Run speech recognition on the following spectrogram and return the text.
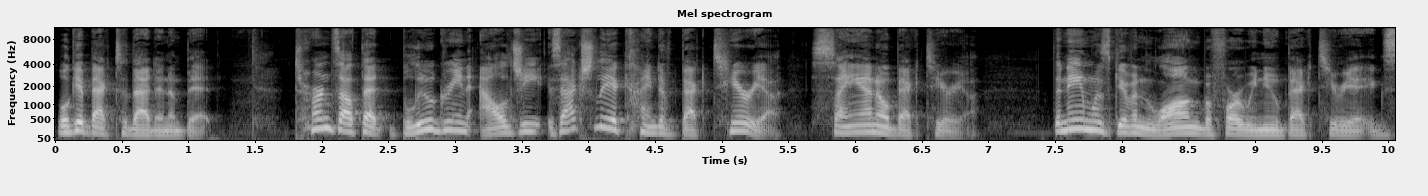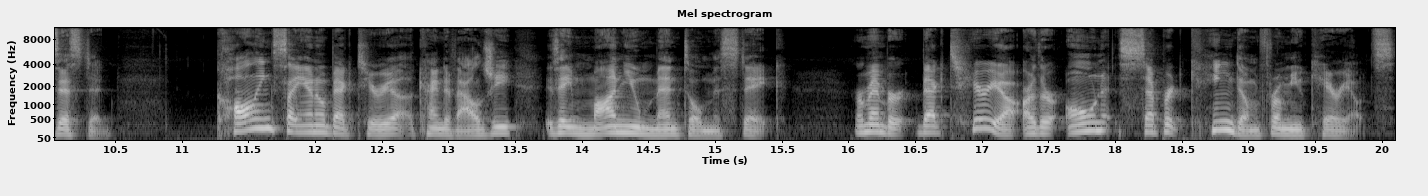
We'll get back to that in a bit. Turns out that blue green algae is actually a kind of bacteria, cyanobacteria. The name was given long before we knew bacteria existed. Calling cyanobacteria a kind of algae is a monumental mistake. Remember, bacteria are their own separate kingdom from eukaryotes.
